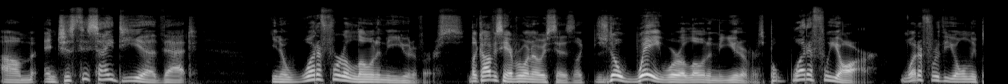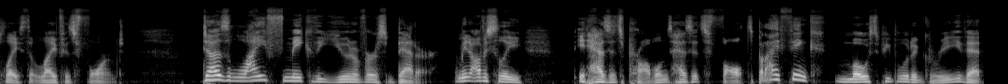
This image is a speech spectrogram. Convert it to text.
Um, and just this idea that you know, what if we're alone in the universe? Like, obviously, everyone always says, like, there's no way we're alone in the universe. But what if we are? What if we're the only place that life is formed? does life make the universe better? I mean, obviously, it has its problems, has its faults, but I think most people would agree that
